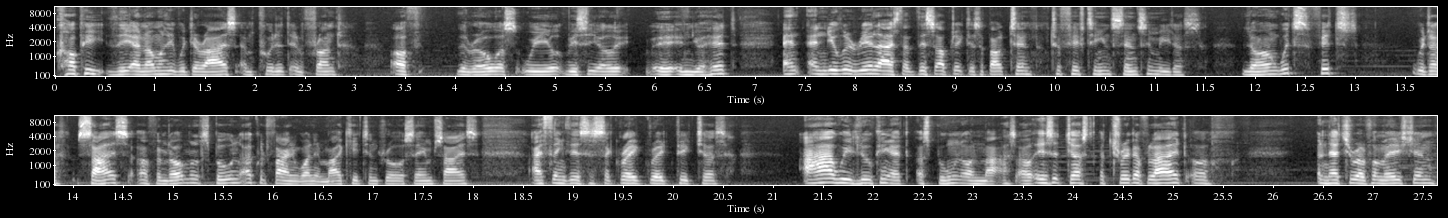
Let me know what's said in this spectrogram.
copy the anomaly with your eyes and put it in front of the rover's wheel visually uh, in your head and, and you will realize that this object is about 10 to 15 centimeters long which fits with a size of a normal spoon. I could find one in my kitchen drawer same size. I think this is a great great picture. Are we looking at a spoon on Mars or is it just a trick of light or a natural formation?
